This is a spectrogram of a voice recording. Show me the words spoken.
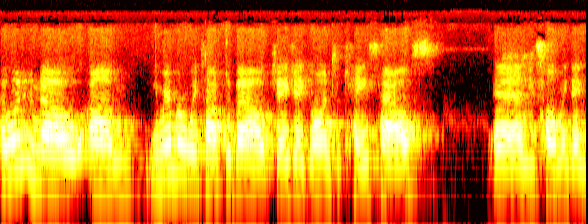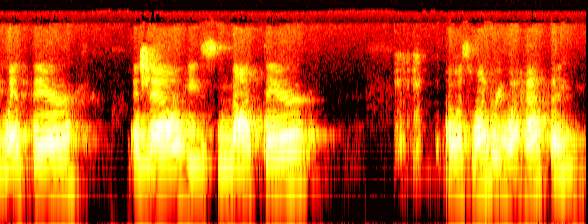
I, I want to know. Um, you remember we talked about JJ going to Kay's house, and you told me they went there, and now he's not there. I was wondering what happened.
